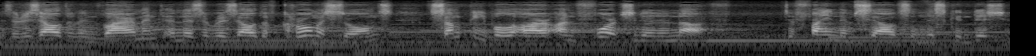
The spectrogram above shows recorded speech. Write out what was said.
As a result of environment and as a result of chromosomes, some people are unfortunate enough to find themselves in this condition.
